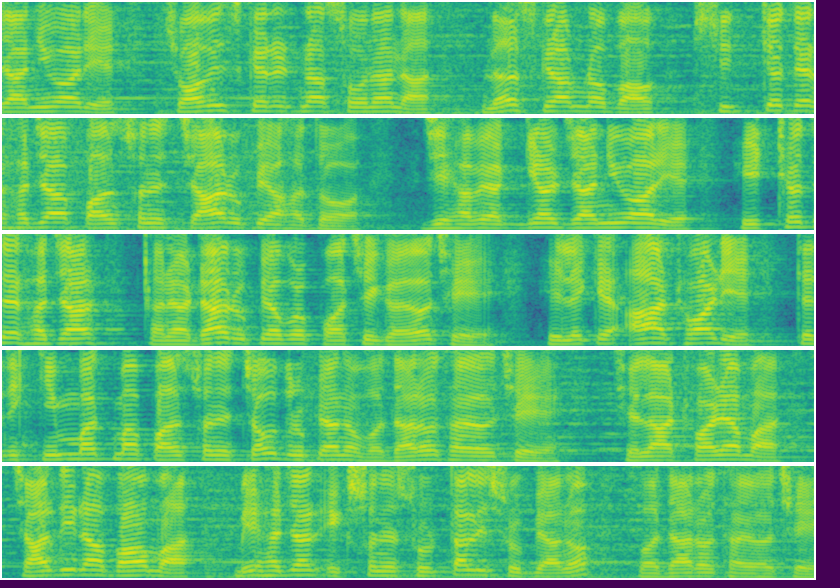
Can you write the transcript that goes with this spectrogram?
જાન્યુઆરીએ ચોવીસ કેરેટના સોનાના દસ ગ્રામનો ભાવ સિત્યોતેર હજાર પાંચસો ચાર રૂપિયા હતો, જે હવે અગિયાર જાન્યુઆરીએ ઇઠ્યોતેર હજાર અને અઢાર રૂપિયા પર પહોંચી ગયો છે. એટલે કે આ અઠવાડિયે તેની કિંમતમાં પાંચસો ને ચૌદ રૂપિયાનો વધારો થયો છે. છેલ્લા અઠવાડિયામાં ચાંદીના ભાવમાં બે હજાર એકસો સુડતાલીસ રૂપિયાનો વધારો થયો છે.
